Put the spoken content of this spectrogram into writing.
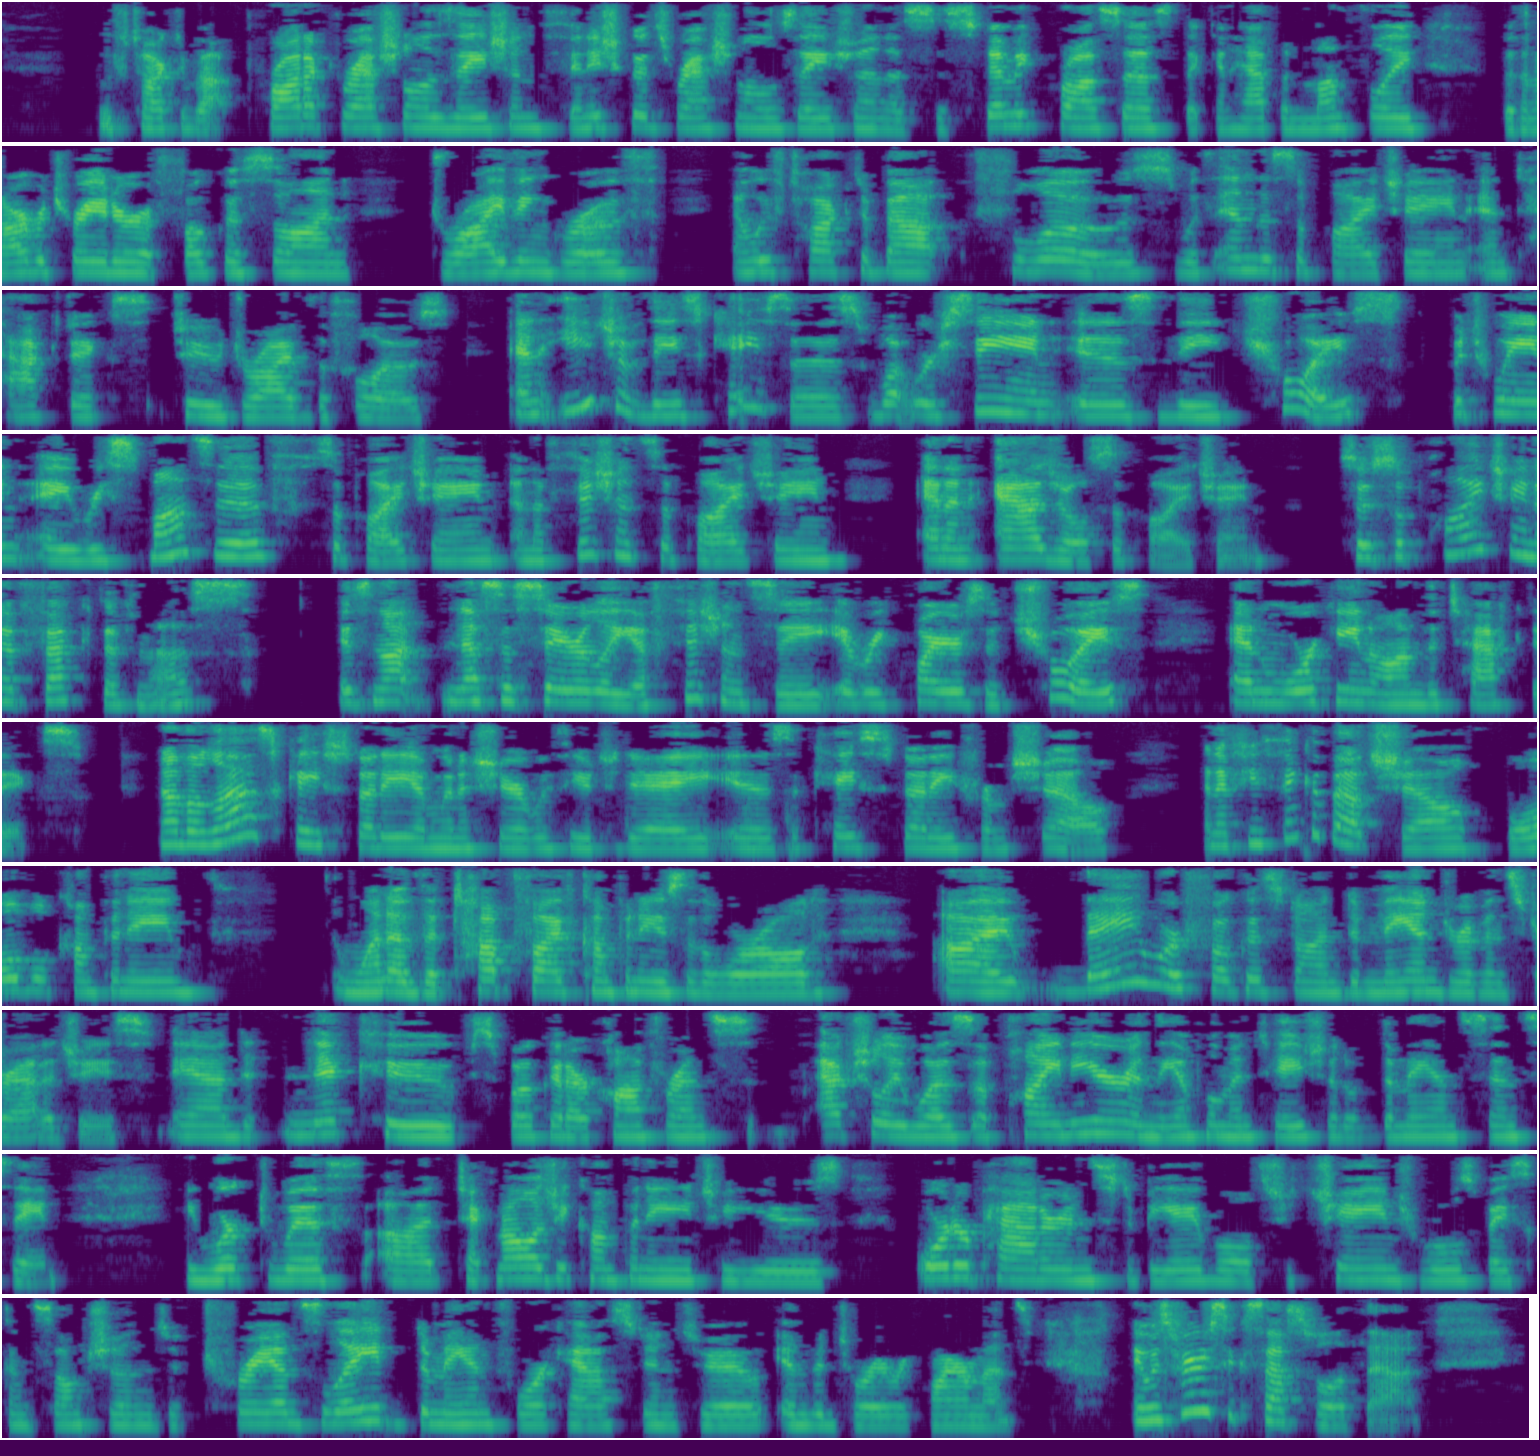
We've talked about product rationalization, finished goods rationalization, a systemic process that can happen monthly with an arbitrator, a focus on driving growth. And we've talked about flows within the supply chain and tactics to drive the flows. And each of these cases, what we're seeing is the choice between a responsive supply chain, an efficient supply chain, and an agile supply chain. So supply chain effectiveness is not necessarily efficiency. It requires a choice and working on the tactics. Now, the last case study I'm going to share with you today is a case study from Shell. And if you think about Shell, global company, one of the top five companies of the world, uh, they were focused on demand driven strategies. And Nick, who spoke at our conference, actually was a pioneer in the implementation of demand sensing. He worked with a technology company to use order patterns to be able to change rules-based consumption to translate demand forecast into inventory requirements. He was very successful at that.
